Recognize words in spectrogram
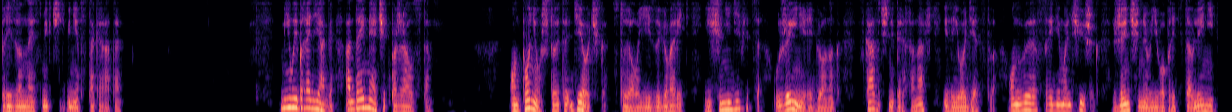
призванное смягчить гнев Стократа. «Милый бродяга, отдай мячик, пожалуйста». Он понял, что это девочка, стоило ей заговорить. Еще не девица, уже и не ребенок. Сказочный персонаж из его детства. Он вырос среди мальчишек. Женщины в его представлении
